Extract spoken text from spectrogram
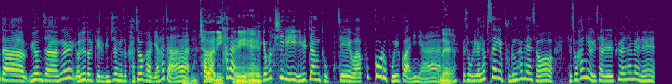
다 위원장을 18개를 민주당에서 가져가게 하자. 음, 음 차라리. 차라리. 네, 그럼 네. 이게 확실히 일당 독재와 폭거로 보일 거 아니냐. 네. 그래서 우리가 협상에 불응하면서 계속 항의 의사를 표현하면은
